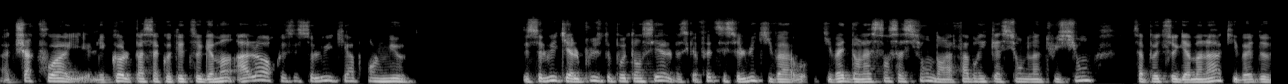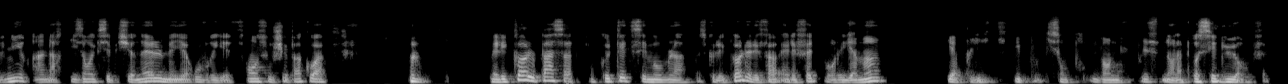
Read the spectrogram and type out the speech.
À chaque fois, l'école passe à côté de ce gamin, alors que c'est celui qui apprend le mieux. C'est celui qui a le plus de potentiel, parce qu'en fait, c'est celui qui va, qui va être dans la sensation, dans la fabrication de l'intuition. Ça peut être ce gamin-là qui va devenir un artisan exceptionnel, meilleur ouvrier de France ou je sais pas quoi. Mais l'école passe à côté de ces mômes-là, parce que l'école, elle est, elle est faite pour les gamins qui appliquent, qui, sont dans, plus dans la procédure, en fait.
